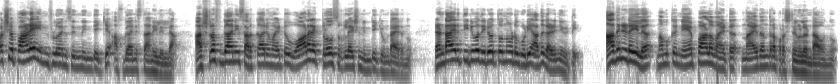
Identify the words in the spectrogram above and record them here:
പക്ഷെ പഴയ ഇൻഫ്ലുവൻസ് ഇന്ന് ഇന്ത്യയ്ക്ക് അഫ്ഗാനിസ്ഥാനിലില്ല. അഷ്റഫ് ഖാനി സർക്കാരുമായിട്ട് വളരെ ക്ലോസ് റിലേഷൻ ഇന്ത്യയ്ക്ക് ഉണ്ടായിരുന്നു. രണ്ടായിരത്തി ഇരുപത് ഇരുപത്തൊന്നോട് കൂടി അത് കഴിഞ്ഞു കിട്ടി. അതിനിടയിൽ നമുക്ക് നേപ്പാളുമായിട്ട് നയതന്ത്ര പ്രശ്നങ്ങൾ ഉണ്ടാവുന്നു.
